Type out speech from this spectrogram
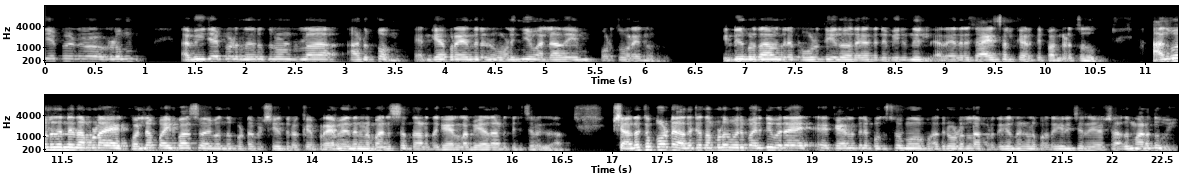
ജെ പിയോടും ബി ജെ പിയുടെ നേതൃത്വത്തിനോടുള്ള അടുപ്പം എൻ കെ പ്രേന്ദ്രൻ ഒളിഞ്ഞും അല്ലാതെയും പുറത്തു പറയുന്നുണ്ട്. ഇന്ത്യൻ പ്രധാനമന്ത്രി ചെയ്തു അദ്ദേഹത്തിന്റെ വിരുന്നിൽ അദ്ദേഹത്തിന്റെ ചായ സൽക്കാരത്തിൽ പങ്കെടുത്തതും. അതുപോലെ തന്നെ നമ്മുടെ കൊല്ലം ബൈപ്പാസുമായി ബന്ധപ്പെട്ട വിഷയത്തിലൊക്കെ പ്രേമേന്ദ്രന്റെ മനസ്സെന്താണെന്ന് കേരളം ഏതാണ്ട് തിരിച്ചറിയുക പക്ഷെ അതൊക്കെ പോട്ടെ അതൊക്കെ നമ്മൾ ഒരു പരിധി വരെ കേരളത്തിലെ പൊതുസമൂഹം അതിനോടുള്ള പ്രതികരണങ്ങൾ പ്രതികരിച്ചതിന് ശേഷം അത് മറന്നുപോയി.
